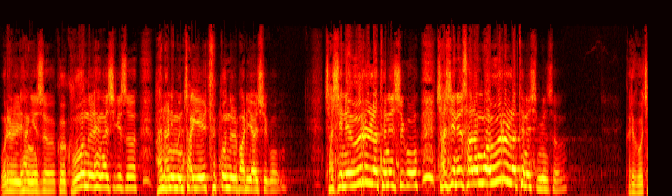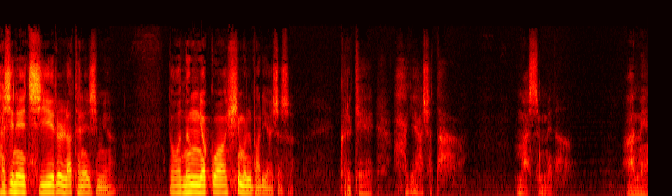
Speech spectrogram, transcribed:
우리를 향해서 그 구원을 행하시기 위해서 하나님은 자기의 주권을 발휘하시고 자신의 의를 나타내시고 자신의 사랑과 의를 나타내시면서 그리고 자신의 지혜를 나타내시며 또 능력과 힘을 발휘하셔서 그렇게 하게 하셨다. 맞습니다. 아멘.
